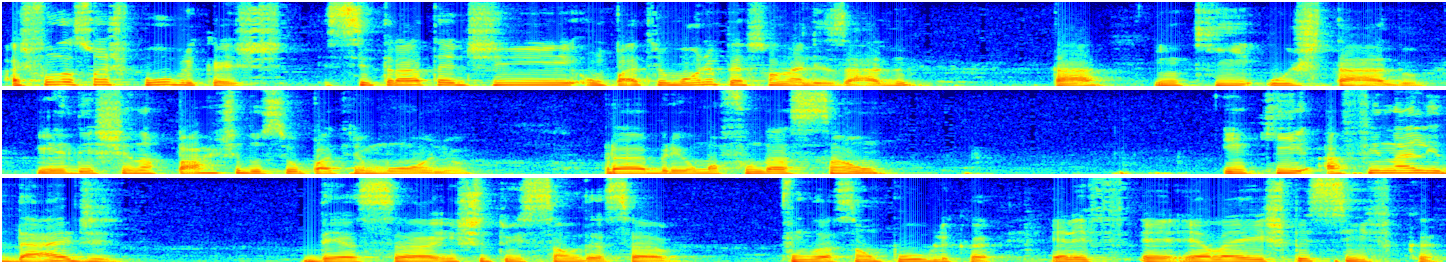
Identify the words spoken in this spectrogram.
As fundações públicas se trata de um patrimônio personalizado, tá? Em que o Estado ele destina parte do seu patrimônio para abrir uma fundação em que a finalidade dessa instituição, dessa fundação pública, ela é, é, ela é específica.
